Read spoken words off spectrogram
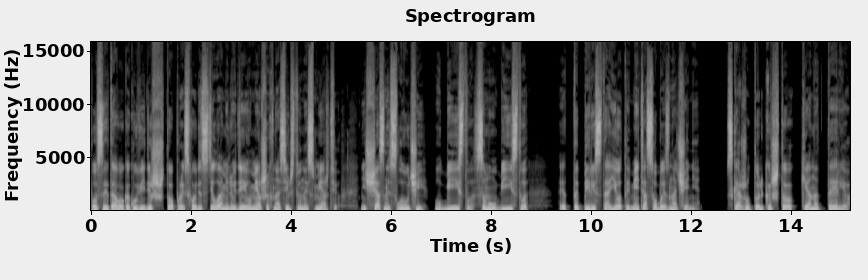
После того, как увидишь, что происходит с телами людей, умерших насильственной смертью, несчастный случай, убийство, самоубийство, это перестает иметь особое значение. Скажу только, что Кеннет Террио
